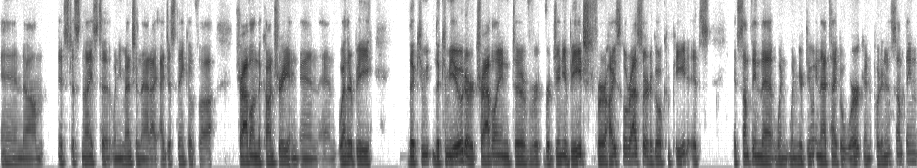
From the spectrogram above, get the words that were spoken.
and um, it's just nice to when you mention that i, I just think of uh, traveling the country and and and whether it be the commu- the commute or traveling to Virginia Beach for a high school wrestler to go compete it's it's something that when when you're doing that type of work and to put it in something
